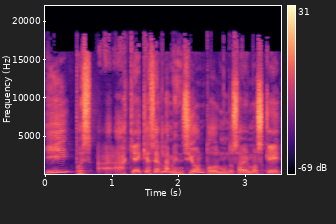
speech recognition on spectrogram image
y pues aquí hay que hacer la mención, todo el mundo sabemos que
